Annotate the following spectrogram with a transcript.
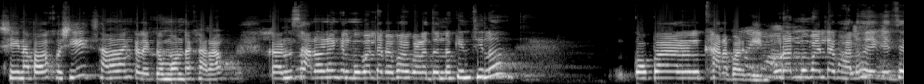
সেই না পাওয়া খুশি? সানার আঙ্কেল একটু মনটা খারাপ। কারণ সানার আঙ্কেল মোবাইলটা ব্যবহার করার জন্য কিনছিল। কপাল খারাপ আর কি। পুরান মোবাইলটা ভালো হয়ে গেছে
